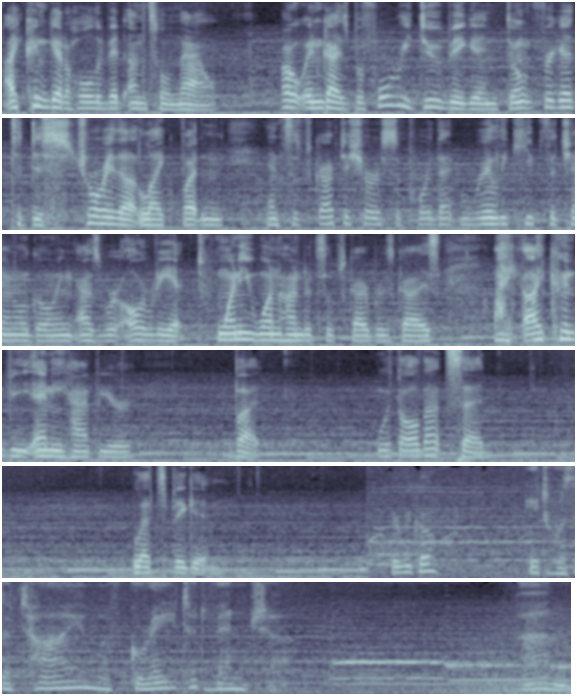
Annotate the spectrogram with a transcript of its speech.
I couldn't get a hold of it until now. Oh, and guys, before we do begin, don't forget to destroy that like button and subscribe to show our support. That really keeps the channel going as we're already at 2100 subscribers, guys. I, I couldn't be any happier. But, with all that said, let's begin. Here we go. It was a time of great adventure and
